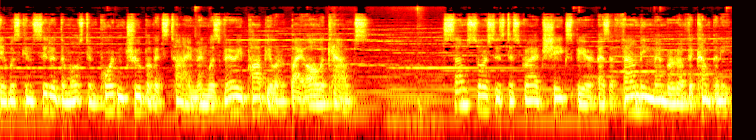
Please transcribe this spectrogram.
it was considered the most important troupe of its time and was very popular by all accounts. Some sources describe Shakespeare as a founding member of the company,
